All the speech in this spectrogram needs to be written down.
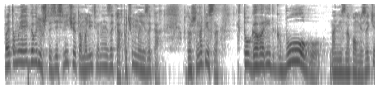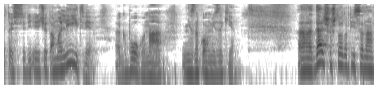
Поэтому я и говорю, что здесь речь идет о молитве на языках. Почему на языках? Потому что написано, кто говорит к Богу на незнакомом языке, то есть речь идет о молитве к Богу на незнакомом языке. А, дальше что написано?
